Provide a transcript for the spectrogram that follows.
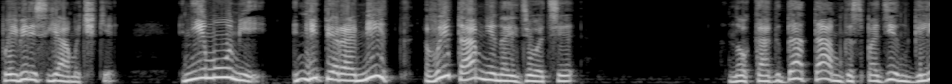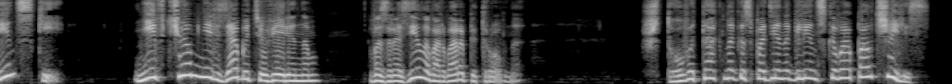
появились ямочки. Ни мумий, ни пирамид вы там не найдете. Но когда там господин Глинский, ни в чем нельзя быть уверенным, — возразила Варвара Петровна. — Что вы так на господина Глинского ополчились?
